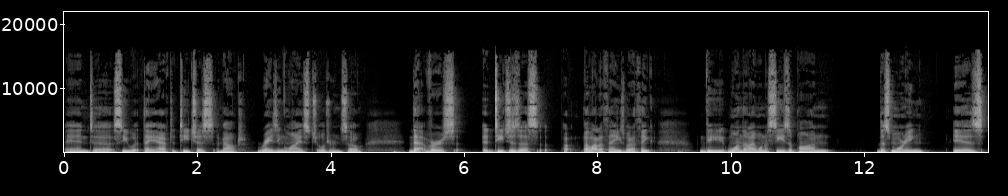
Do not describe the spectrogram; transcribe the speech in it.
and uh, see what they have to teach us about raising wise children. So that verse it teaches us a lot of things, but I think the one that I want to seize upon this morning is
